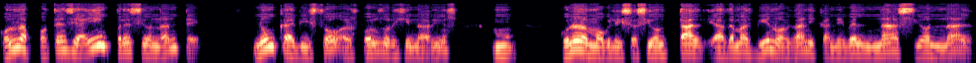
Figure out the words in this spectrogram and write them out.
con una potencia impresionante. Nunca he visto a los pueblos originarios con una movilización tal y además bien orgánica a nivel nacional.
